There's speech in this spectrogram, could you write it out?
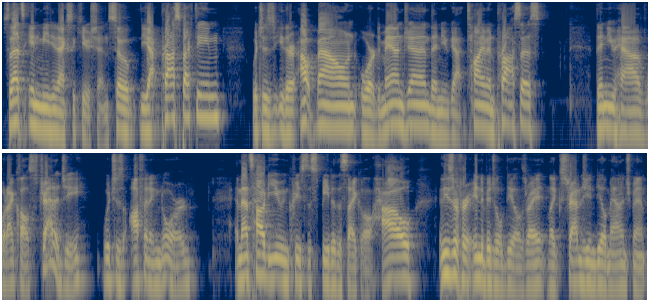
So that's in meeting execution. So you got prospecting, which is either outbound or demand gen. Then you got time and process. Then you have what I call strategy, which is often ignored. And that's how do you increase the speed of the cycle? How, and these are for individual deals, right? Like strategy and deal management.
